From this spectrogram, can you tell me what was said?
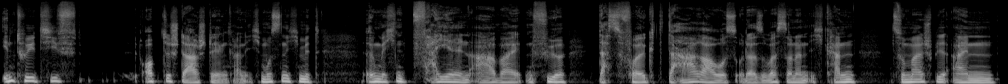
intuitiv optisch darstellen kann. Ich muss nicht mit irgendwelchen Pfeilen arbeiten für das folgt daraus oder sowas, sondern ich kann zum Beispiel ein,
